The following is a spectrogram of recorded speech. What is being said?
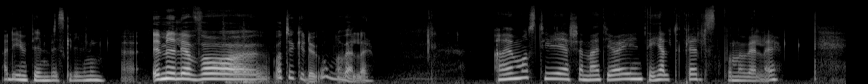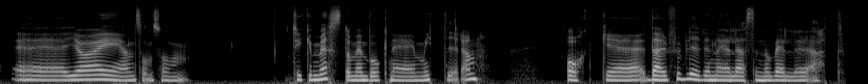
ja, det är en fin beskrivning. Eh, Emilia, vad, vad tycker du om noveller? Ja, jag måste ju erkänna att jag är inte helt frälst på noveller. Eh, jag är en sån som tycker mest om en bok när jag är mitt i den. Och eh, därför blir det när jag läser noveller att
